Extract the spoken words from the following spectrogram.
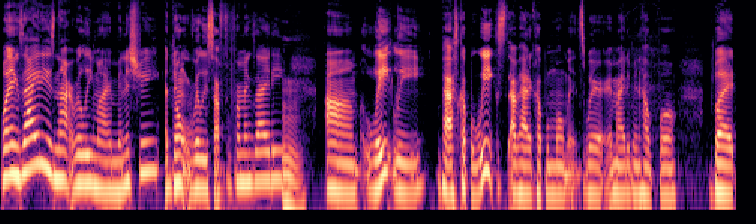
well, anxiety is not really my ministry. I don't really suffer from anxiety. Mm. Um, lately, past couple weeks, I've had a couple moments where it might have been helpful, but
